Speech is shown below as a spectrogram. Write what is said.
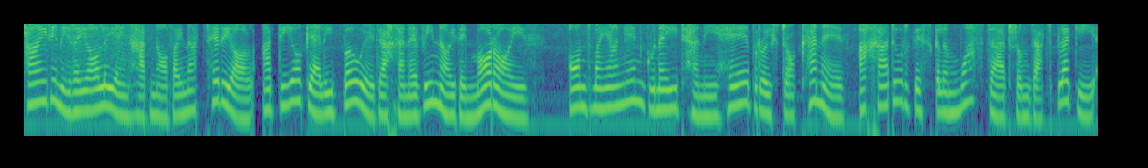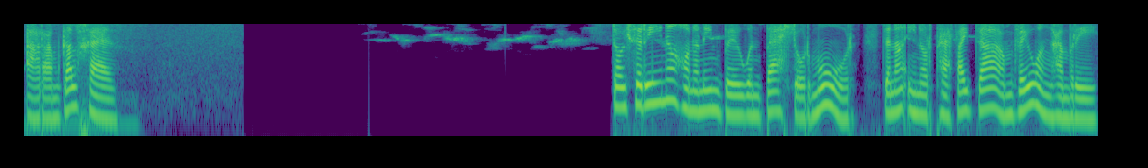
Rhaid i ni reoli ein hadnoddau naturiol a diogelu bywyd a chynefinoedd ein moroedd, ond mae angen gwneud hynny heb rwystro cynnydd a chadw'r ddisgyl ymwastad rhwng datblygu a'r amgylchedd. Does yr un ohono ni'n byw yn bell o'r môr, dyna un o'r pethau da am fyw yng Nghymru.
